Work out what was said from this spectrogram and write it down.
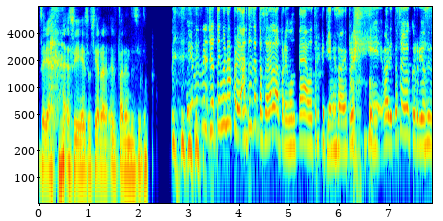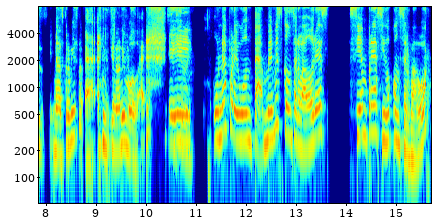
Sería así, eso cierra el paréntesis. Oye, pues, yo tengo una pregunta, antes de pasar a la pregunta otra que tienes, ¿sabes? ahorita se me ocurrió, si, me das permiso, ah, si no, ni modo. Ah. Eh, una pregunta, ¿memes conservadores siempre ha sido conservador?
